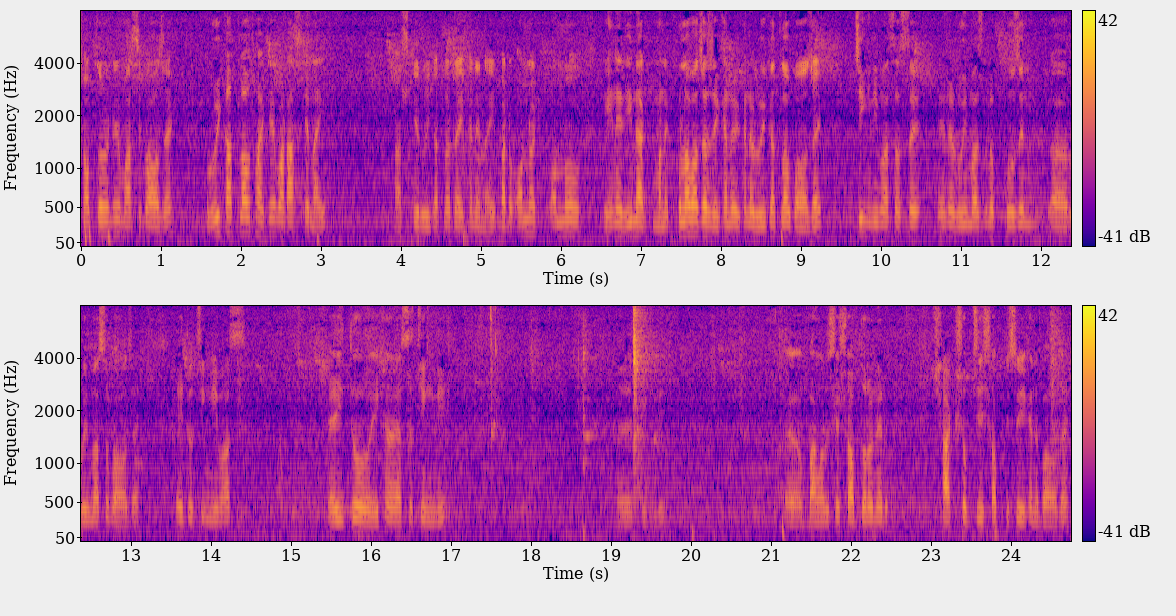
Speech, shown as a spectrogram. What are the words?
সব ধরনের মাছই পাওয়া যায়। রুই কাতলাও থাকে বাট আজকে নাই। আজকে রুই কাতলাটা এখানে নাই বাট অন্য অন্য এখানে রিনাক মানে খোলা বাজার যেখানে এখানে রুই কাতলাও পাওয়া যায়। চিংড়ি মাছ আছে, এখানে রুই মাছগুলো ফ্রোজেন রুই মাছও পাওয়া যায়। এই তো চিংড়ি মাছ। এই তো এখানে আছে চিংড়ি। চিংড়ি। বাংলাদেশের সব ধরনের শাক সবজি সব কিছু এখানে পাওয়া যায়।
